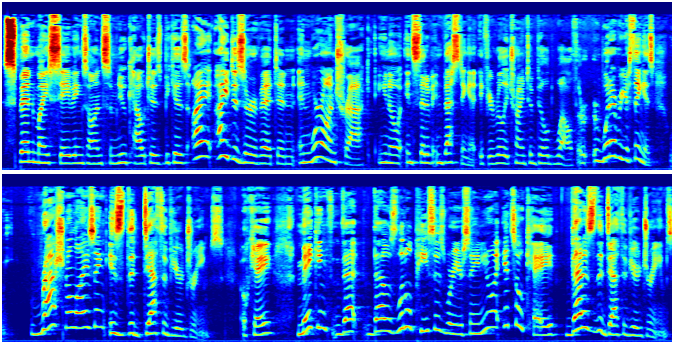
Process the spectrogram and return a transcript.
spend my savings on some new couches because I, I deserve it and, and we're on track, you know, instead of investing it if you're really trying to build wealth or, or whatever your thing is. Rationalizing is the death of your dreams, okay? Making that those little pieces where you're saying, you know what, it's okay, that is the death of your dreams.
